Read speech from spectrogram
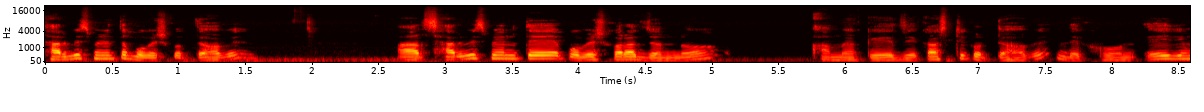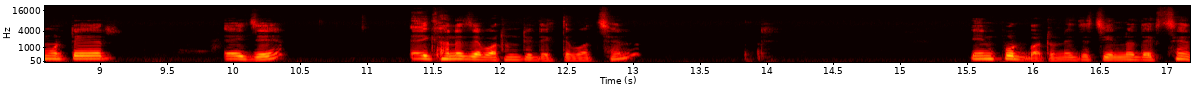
সার্ভিস মেনুতে প্রবেশ করতে হবে। আর সার্ভিস মেনুতে প্রবেশ করার জন্য আমাকে যে কাজটি করতে হবে, দেখুন, এই রিমোটের এই যে, এইখানে যে বাটনটি দেখতে পাচ্ছেন ইনপুট বাটন এই যে চিহ্ন দেখছেন,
